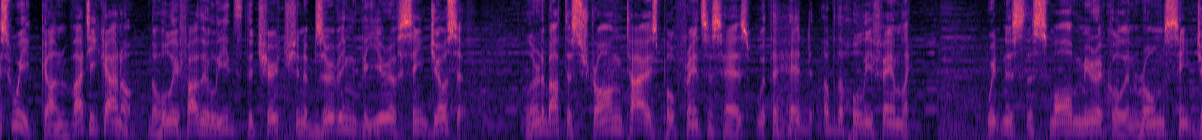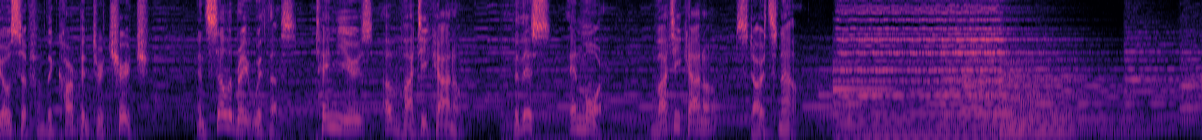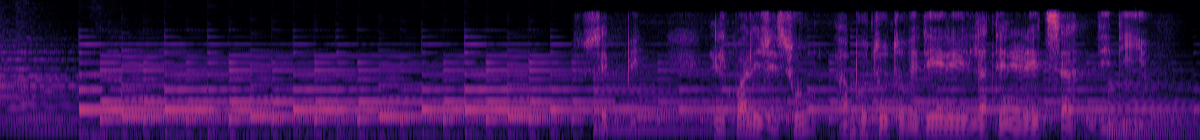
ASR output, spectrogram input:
This week on Vaticano, the Holy Father leads the Church in observing the year of St. Joseph. Learn about the strong ties Pope Francis has with the head of the Holy Family. Witness the small miracle in Rome's St. Joseph of the Carpenter Church. And celebrate with us 10 years of Vaticano. For this and more, Vaticano starts now. Quale Gesù ha potuto vedere la tenerezza di Dio.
